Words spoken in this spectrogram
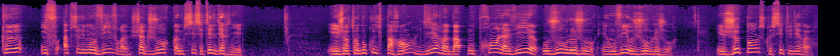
qu'il faut absolument vivre chaque jour comme si c'était le dernier. Et j'entends beaucoup de parents dire bah, on prend la vie au jour le jour et on vit au jour le jour. Et je pense que c'est une erreur.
